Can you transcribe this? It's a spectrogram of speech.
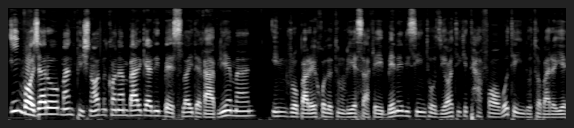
این واژه رو من پیشنهاد می‌کنم برگردید به اسلاید قبلی من. این رو برای خودتون روی صفحه بنویسین. توضیحاتی که تفاوت این دوتا برای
